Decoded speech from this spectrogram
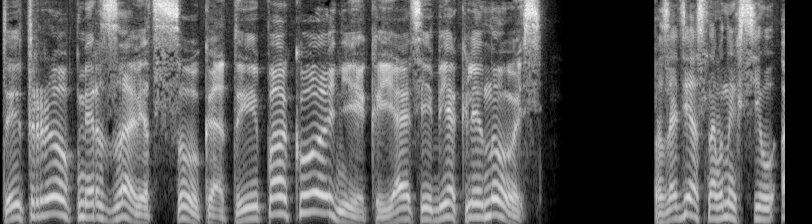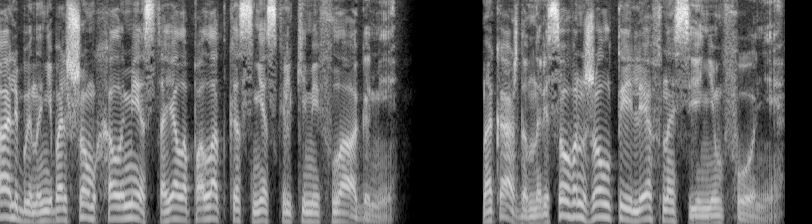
Ты труп, мерзавец, сука! Ты покойник, я тебе клянусь!» Позади основных сил Альбы на небольшом холме стояла палатка с несколькими флагами. На каждом нарисован желтый лев на синем фоне.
